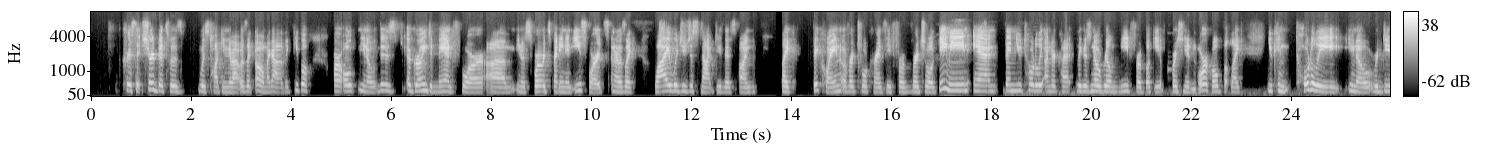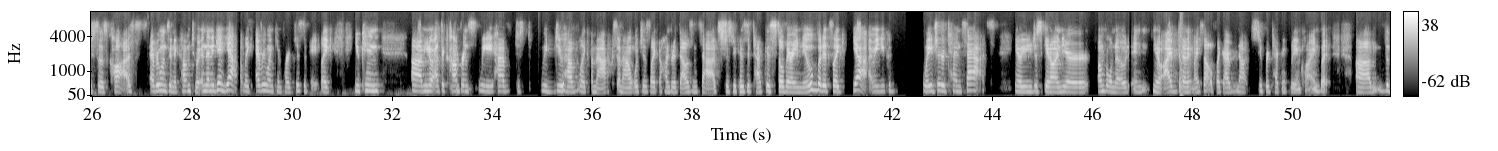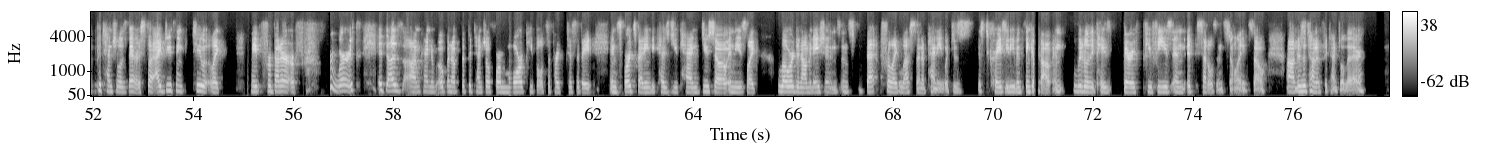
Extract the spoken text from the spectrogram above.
Chris at SuredBits was was talking about was like, oh my God, like people are all, you know, there's a growing demand for um, you know, sports betting and esports. And I was like, why would you just not do this on like Bitcoin or virtual currency for virtual gaming? And then you totally undercut, like there's no real need for a bookie. Of course you need an Oracle, but like you can totally, you know, reduce those costs everyone's going to come to it. And then again yeah like everyone can participate. Like you can um, you know at the conference we have just we do have like a max amount which is like 100000 sats just because the tech is still very new. But it's like yeah i mean you could wager 10 sats. You know you just get on your Umbrel node and you know i've done it myself. Like i'm not super technically inclined but um, the potential is there. So i do think too like maybe for better or for, or worse, it does um, kind of open up the potential for more people to participate in sports betting because you can do so in these like lower denominations and bet for like less than a penny, which is is crazy to even think about and literally pays very few fees and it settles instantly. So um, there's a ton of potential there.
